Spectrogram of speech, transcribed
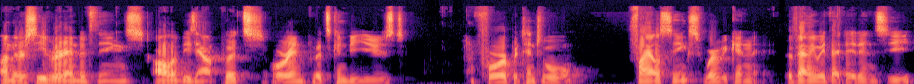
on the receiver end of things, all of these outputs or inputs can be used for potential file sinks where we can evaluate that data and see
